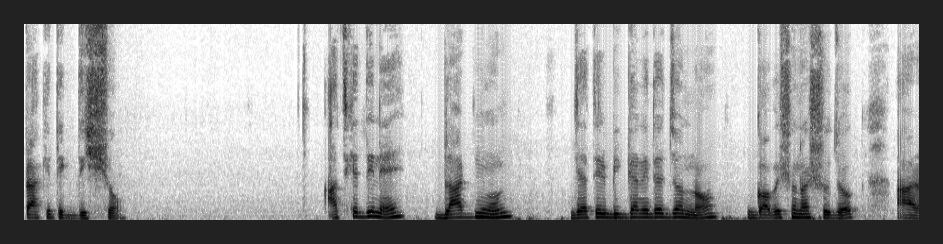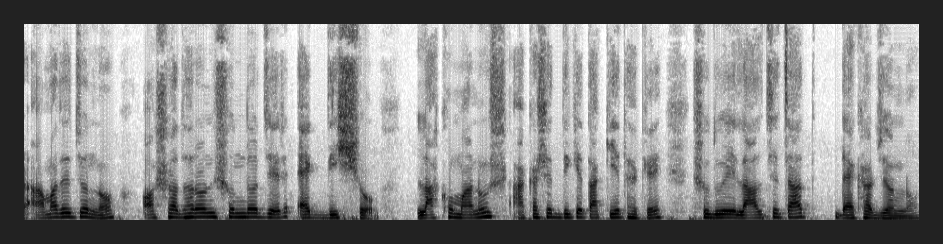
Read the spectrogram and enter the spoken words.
প্রাকৃতিক দৃশ্য। আজকের দিনে ব্লাড মুন জাতির বিজ্ঞানীদের জন্য গবেষণার সুযোগ আর আমাদের জন্য অসাধারণ সৌন্দর্যের এক দৃশ্য। লাখো মানুষ আকাশের দিকে তাকিয়ে থাকে শুধু এই লালচে চাঁদ দেখার জন্য।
